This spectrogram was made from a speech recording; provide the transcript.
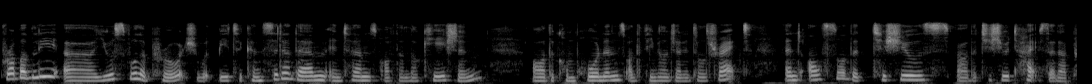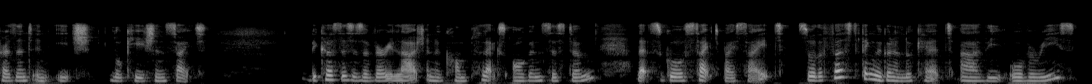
Probably a useful approach would be to consider them in terms of the location or the components of the female genital tract and also the tissues or the tissue types that are present in each location site. Because this is a very large and a complex organ system, let's go site by site. So the first thing we're going to look at are the ovaries.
